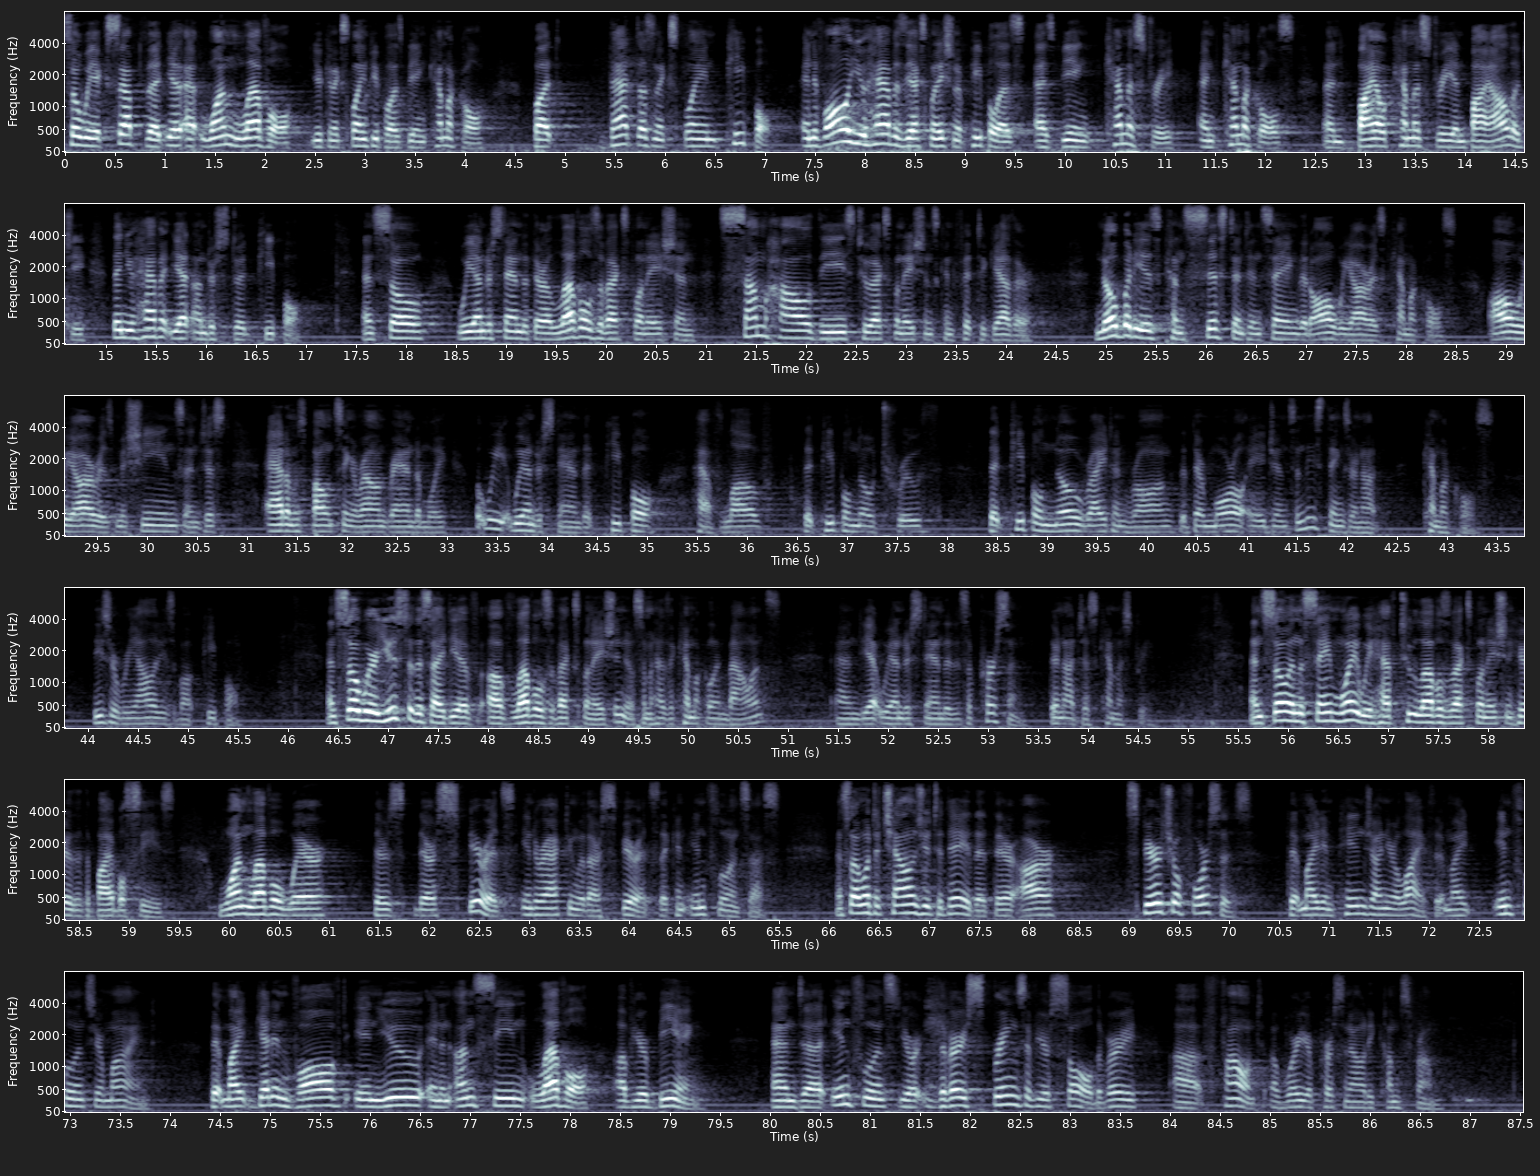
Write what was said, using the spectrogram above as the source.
So we accept that yeah, at one level you can explain people as being chemical, but that doesn't explain people. And if all you have is the explanation of people as, as being chemistry and chemicals, and biochemistry and biology, then you haven't yet understood people. And so we understand that there are levels of explanation. Somehow these two explanations can fit together. Nobody is consistent in saying that all we are is chemicals. All we are is machines and just atoms bouncing around randomly. But we, we understand that people have love, that people know truth, that people know right and wrong, that they're moral agents, and these things are not chemicals. These are realities about people. And so we're used to this idea of, of levels of explanation. You know, someone has a chemical imbalance, and yet we understand that it's a person. They're not just chemistry. And so, in the same way, we have two levels of explanation here that the Bible sees. One level where there's, there are spirits interacting with our spirits that can influence us. And so, I want to challenge you today that there are spiritual forces that might impinge on your life, that might influence your mind, that might get involved in you in an unseen level of your being and uh, influence your, the very springs of your soul, the very uh, fount of where your personality comes from.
